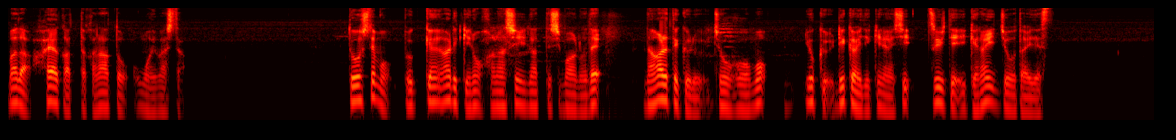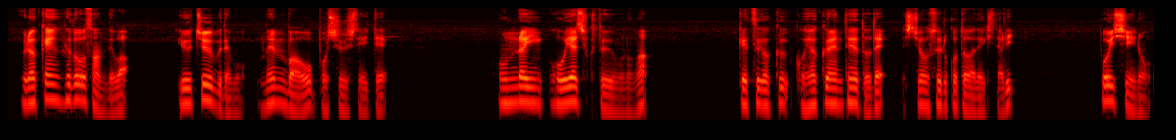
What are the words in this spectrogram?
まだ早かったかなと思いました。どうしても物件ありきの話になってしまうので、流れてくる情報もよく理解できないし、ついていけない状態です。裏剣不動産では、YouTube でもメンバーを募集していて、オンライン大家塾というものが、月額500円程度で視聴することができたり、 Voicy の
